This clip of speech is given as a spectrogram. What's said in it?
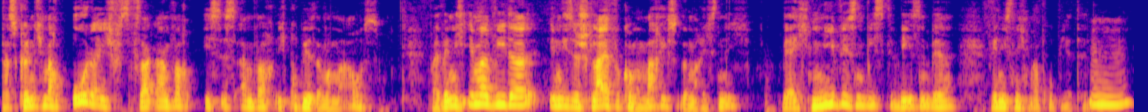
Das könnte ich machen. Oder ich sage einfach, es ist einfach, ich probiere es einfach mal aus. Weil wenn ich immer wieder in diese Schleife komme, mache ich es oder mache ich es nicht, werde ich nie wissen, wie es gewesen wäre, wenn ich es nicht mal probiert hätte. Mhm.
